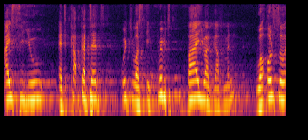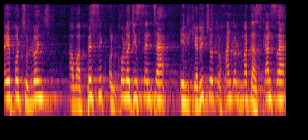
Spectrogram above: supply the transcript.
ICU at Kapkatet, which was equipped by your government. We were also able to launch our basic oncology center in Kericho to handle matters cancer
